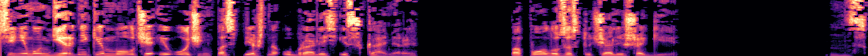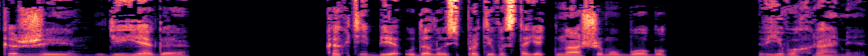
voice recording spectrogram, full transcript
Синемундирники молча и очень поспешно убрались из камеры. По полу застучали шаги. — Скажи, Диего, как тебе удалось противостоять нашему Богу в его храме?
